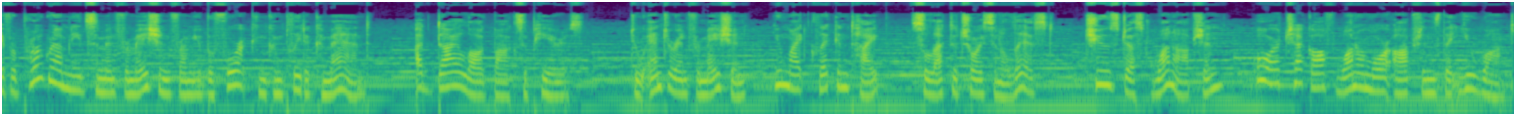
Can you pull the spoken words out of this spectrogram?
If a program needs some information from you before it can complete a command, a dialog box appears. To enter information, you might click and type select a choice in a list, choose just one option, or check off one or more options that you want.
